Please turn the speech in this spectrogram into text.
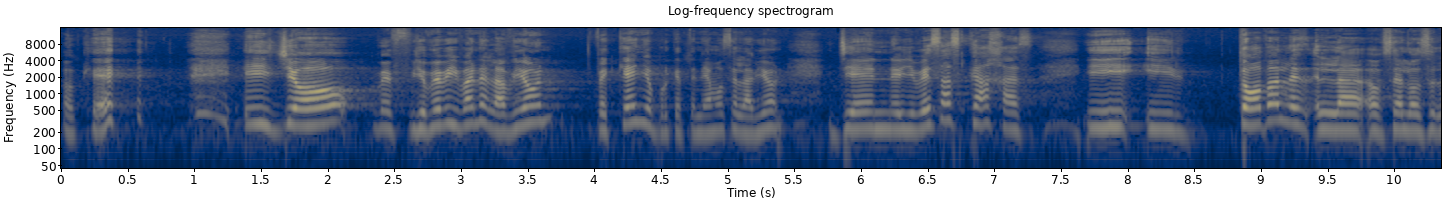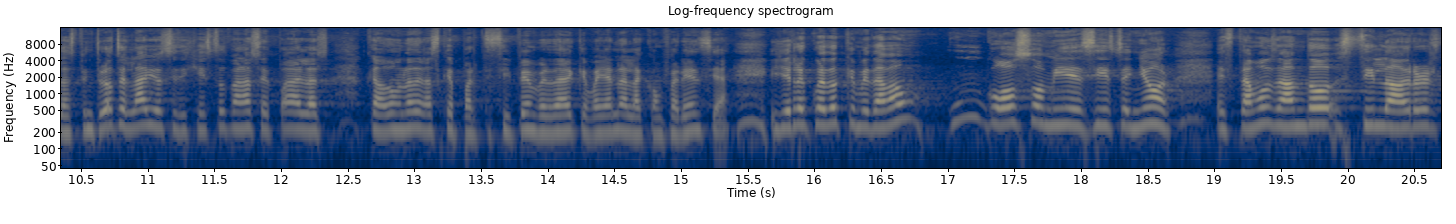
¿ok? Y yo me, yo me iba en el avión pequeño porque teníamos el avión, lleno, llevé esas cajas y, y todas o sea, las pinturas de labios y dije, estos van a ser para las, cada una de las que participen, ¿verdad? Que vayan a la conferencia. Y yo recuerdo que me daba un, gozo a mí decir, Señor, estamos dando still lauders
